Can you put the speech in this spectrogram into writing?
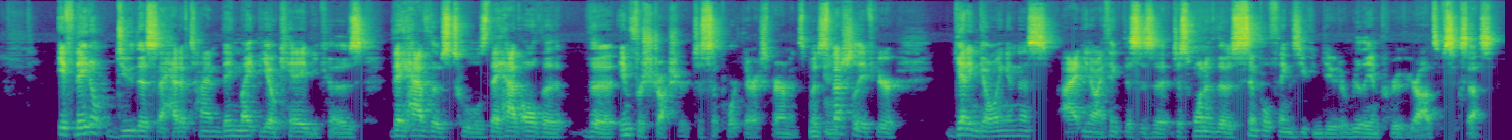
If they don't do this ahead of time, they might be okay because they have those tools. They have all the the infrastructure to support their experiments. But mm-hmm. especially if you're getting going in this, I you know I think this is a, just one of those simple things you can do to really improve your odds of success.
